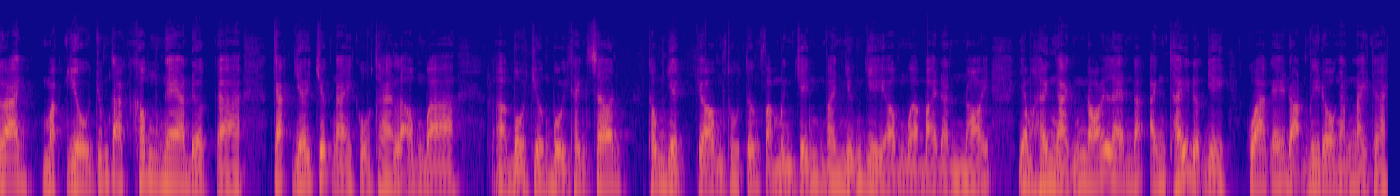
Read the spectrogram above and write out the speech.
Thưa anh, mặc dù chúng ta không nghe được à, các giới chức này, cụ thể là ông à, à, Bộ trưởng Bùi Thanh Sơn thông dịch cho ông Thủ tướng Phạm Minh Chính và những gì ông à, Biden nói, nhưng mà hình ảnh nói lên đó, anh thấy được gì qua cái đoạn video ngắn này thưa anh?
